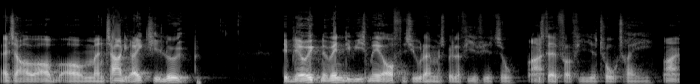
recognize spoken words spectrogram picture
Altså, og, og, og man tager de rigtige løb. Det bliver jo ikke nødvendigvis mere offensivt, at man spiller 4-4-2, i stedet for 4-2-3. Nej.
